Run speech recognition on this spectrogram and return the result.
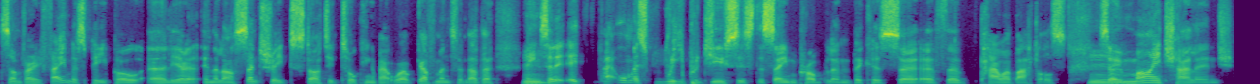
some very famous people earlier in the last century started talking about world government and other means, mm. and it, it, almost reproduces the same problem because uh, of the power battles. Mm. So my challenge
